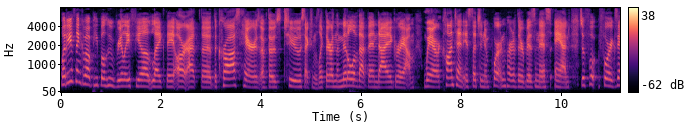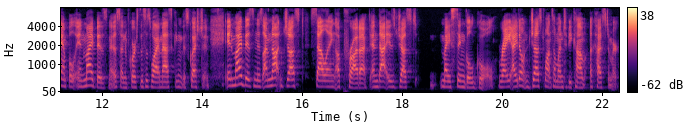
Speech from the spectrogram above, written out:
What do you think about people who really feel like they are at the, the crosshairs of those two sections? Like they're in the middle of that Venn diagram where content is such an important part of their business. And so, for, for example, in my business, and of course, this is why I'm asking this question. In my business, I'm not just selling a product and that is just my single goal, right? I don't just want someone to become a customer.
